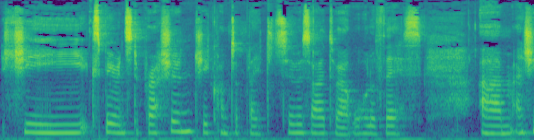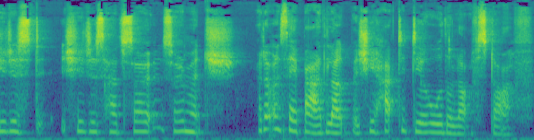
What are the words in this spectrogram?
she experienced depression. She contemplated suicide throughout all of this. Um, and she just she just had so so much I don't want to say bad luck, but she had to deal with a lot of stuff.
